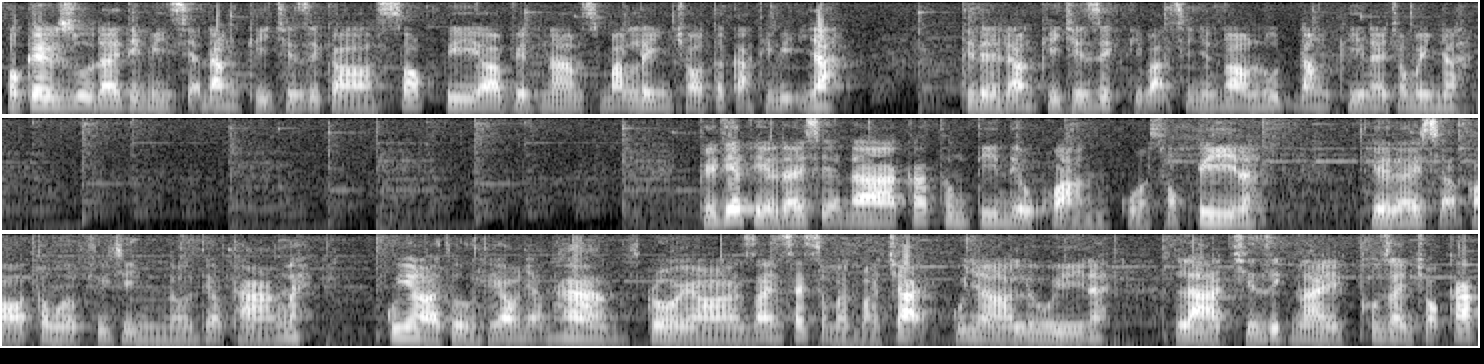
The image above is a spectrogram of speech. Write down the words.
Ok ví dụ đây thì mình sẽ đăng ký chiến dịch uh, Shopee uh, Việt Nam Smart Link cho tất cả thiết bị nha thì để đăng ký chiến dịch thì bạn sẽ nhấn vào nút đăng ký này cho mình này. Kế tiếp thì ở đây sẽ ra các thông tin điều khoản của Shopee này. Thì ở đây sẽ có tổng hợp chương trình lớn theo tháng này, cũng như là thưởng theo nhãn hàng, rồi uh, danh sách sản phẩm bán chạy, cũng như là lưu ý này là chiến dịch này không dành cho các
